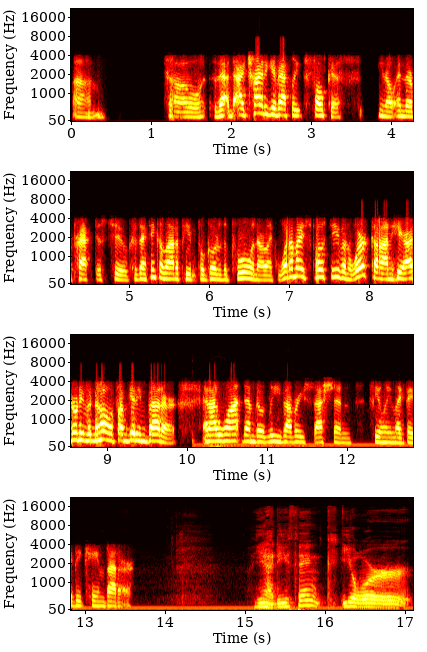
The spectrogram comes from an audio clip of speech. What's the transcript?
Um, so that, I try to give athletes focus, you know, in their practice too, because I think a lot of people go to the pool and they're like, "What am I supposed to even work on here? I don't even know if I'm getting better." And I want them to leave every session feeling like they became better. Yeah. Do you think your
